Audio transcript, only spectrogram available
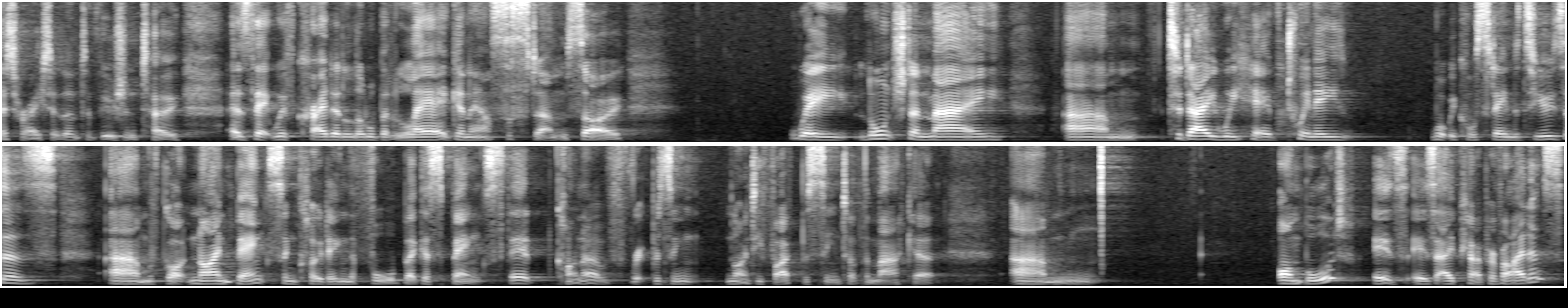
iterated into version 2 is that we've created a little bit of lag in our system. So we launched in May. Um, today we have 20 what we call standards users. Um, we've got nine banks, including the four biggest banks that kind of represent 95% of the market. Um, on board as, as API providers,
